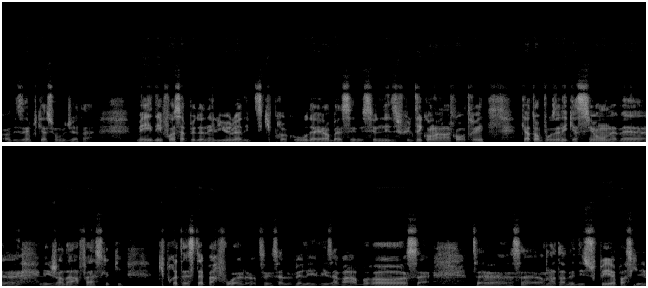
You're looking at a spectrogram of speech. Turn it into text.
a des implications budgétaires. Mais des fois, ça peut donner lieu à des petits quiproquos. D'ailleurs, ben, c'est une des difficultés qu'on a rencontrées. Quand on posait des questions, on avait les gens d'en face qui, protestaient parfois. Là, ça levait les, avant-bras, on entendait des soupirs parce qu'on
